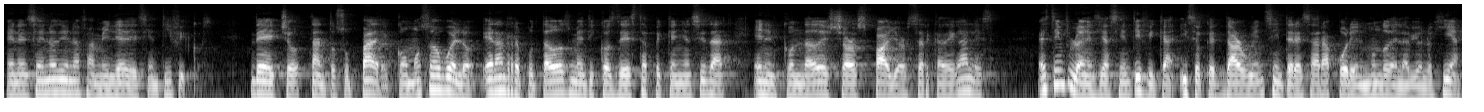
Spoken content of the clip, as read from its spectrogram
en el seno de una familia de científicos. De hecho, tanto su padre como su abuelo eran reputados médicos de esta pequeña ciudad en el condado de Shropshire, cerca de Gales. Esta influencia científica hizo que Darwin se interesara por el mundo de la biología,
